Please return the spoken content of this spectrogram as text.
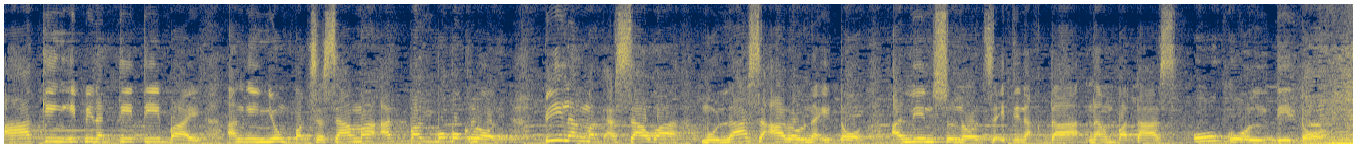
aking ipinagtitibay ang inyong pagsasama at pagbubuklod bilang mag-asawa mula sa araw na ito alinsunod sa itinakda ng batas ukol dito.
